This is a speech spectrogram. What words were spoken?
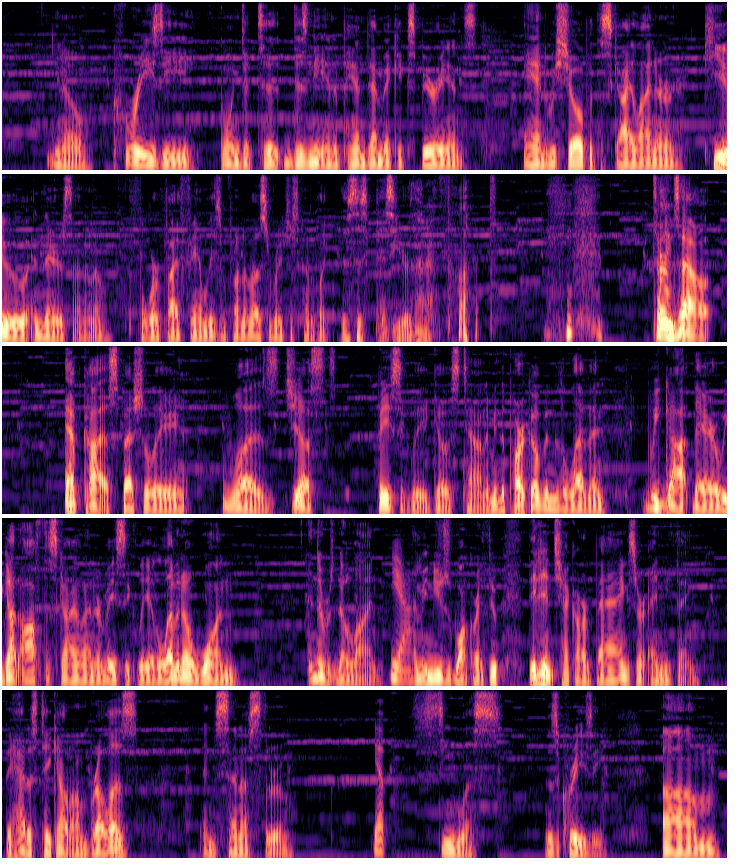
you know, crazy going to, to Disney in a pandemic experience, and we show up at the Skyliner queue, and there's I don't know four or five families in front of us, and Rachel's kind of like, "This is busier than I thought." Turns out, Epcot especially was just basically a ghost town. I mean, the park opened at 11. We got there. We got off the Skyliner basically at 11:01, and there was no line. Yeah. I mean, you just walk right through. They didn't check our bags or anything. They had us take out umbrellas and sent us through. Yep. Seamless. It was crazy. Um,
